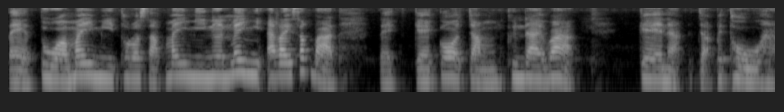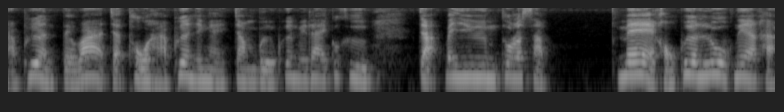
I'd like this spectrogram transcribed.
แต่ตัวไม่มีโทรศัพท์ ไม่มีเงินไม่มีอะไรสักบาท แต่แกก็จำขึ้นได้ว่า แกน่ะจะไปโทรหาเพื่อน แต่ว่าจะโทรหาเพื่อนยังไงจำเบอร์เพื่อนไม่ได้ก็คือ จะไปยืมโทรศัพท์แม่ของเพื่อนลูกเนี่ยค่ะ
